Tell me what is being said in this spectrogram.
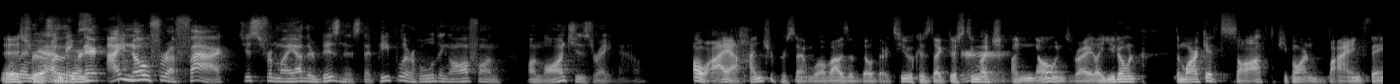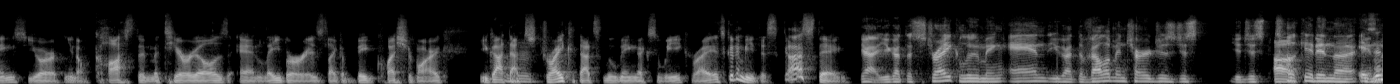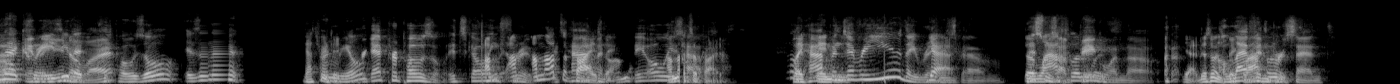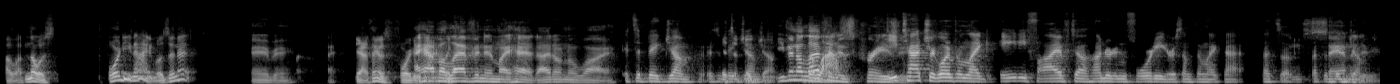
Well, true. So there, I know for a fact, just from my other business, that people are holding off on on launches right now. Oh, I 100% will if I was a builder too, because like there's sure. too much unknowns, right? Like you don't, the market's soft. People aren't buying things. Your, you know, cost and materials and labor is like a big question mark. You got that mm-hmm. strike that's looming next week, right? It's going to be disgusting. Yeah, you got the strike looming, and you got development charges just you just uh, took it in the. Isn't in that the, crazy? The, you know that proposal, isn't that? That's unreal. Ridiculous. Forget proposal. It's going I'm, through. I'm, I'm not it's surprised. I'm, they always. I'm not have. surprised. Well, like it happens in, every year. They raise yeah, them. The this was a big was, one though. Yeah, this one's eleven percent. Eleven? No, it was forty nine, wasn't it? Maybe. Yeah, I think it was 40. I have 11 like, in my head. I don't know why. It's a big jump. It's a, it's big, a jump. big, jump. Even 11 is crazy. Detach are going from like 85 to 140 or something like that. That's a Insanity. that's a big jump.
